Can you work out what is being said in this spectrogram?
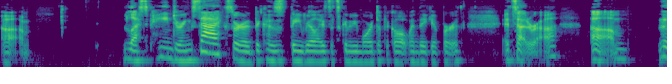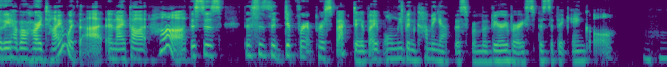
um, less pain during sex or because they realize it's going to be more difficult when they give birth etc um, they have a hard time with that. And i thought huh this is this is a different perspective. I've only been coming at this from a very very specific angle. Mm-hmm.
